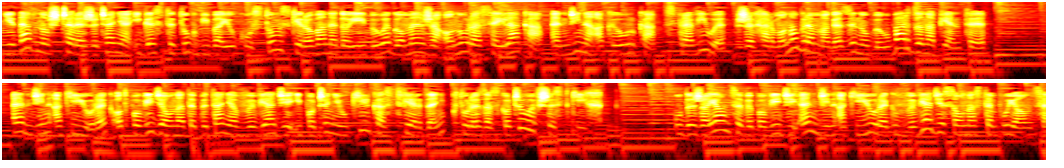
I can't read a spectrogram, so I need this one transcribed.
Niedawno szczere życzenia i gesty Tugbi Bajukustum skierowane do jej byłego męża Onura Sejlaka, Engina Akyurka, sprawiły, że harmonogram magazynu był bardzo napięty. Engin Akijurek odpowiedział na te pytania w wywiadzie i poczynił kilka stwierdzeń, które zaskoczyły wszystkich. Uderzające wypowiedzi Engin Akijurek w wywiadzie są następujące.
